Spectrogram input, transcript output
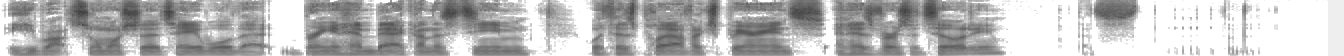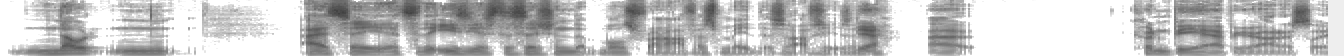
he brought so much to the table that bringing him back on this team with his playoff experience and his versatility, that's no. I'd say it's the easiest decision that Bulls front office made this offseason. Yeah, uh, couldn't be happier, honestly.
